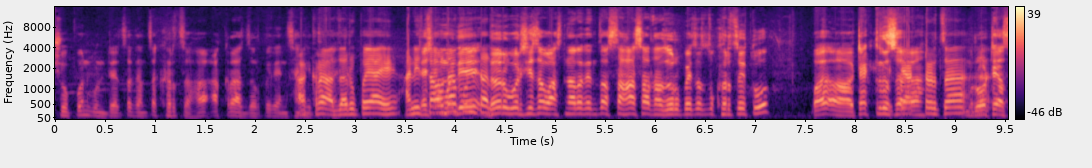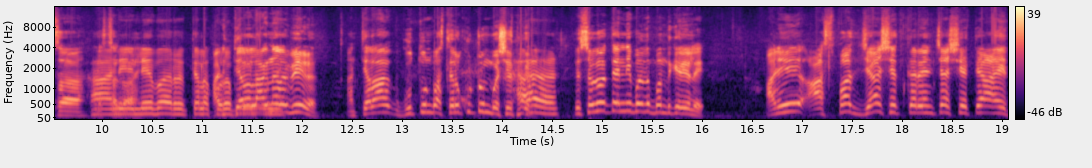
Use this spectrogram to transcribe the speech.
चोपन्न गुंठ्याचा त्यांचा खर्च हा अकरा हजार रुपये त्यांनी सांगितलेला अकरा आहे. हजार रुपये आहे आणि चौदा त्याच्यामध्ये क्विंटल दरवर्षीचा वाचणारा त्यांचा सहा सात हजार रुपयाचा जो खर्च आहे तो ट्रॅक्टरचा ट्रॅक्टरचा रोट्याचा आणि. लेबर त्याला आणि त्याला लागणारा वेळ आणि त्याला गुंतून बसलेलं कुटुंब शेतकरी. हा. हे सगळं त्यांनी बंद बंद केलेलं आहे. आणि आसपास ज्या शेतकऱ्यांच्या शेत्या आहेत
